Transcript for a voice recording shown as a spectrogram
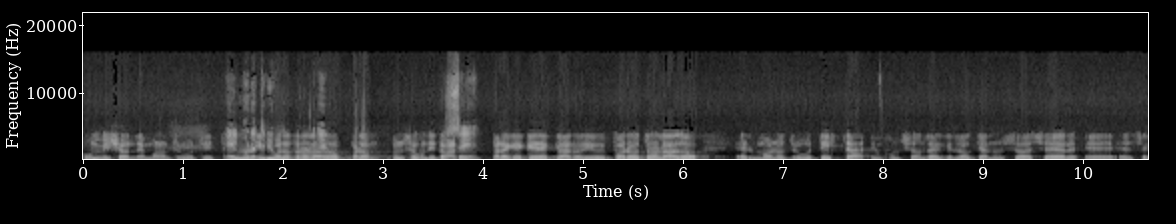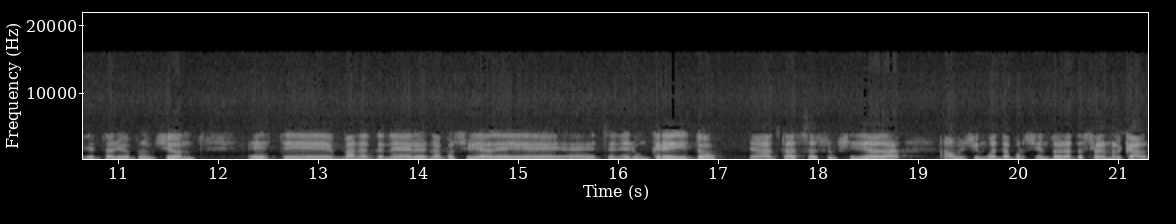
un millón de monotributistas. y por otro lado, perdón, un segundito más, para que quede claro, digo, y por otro lado, el monotributista, en función de lo que anunció ayer eh, el secretario de Producción, este, van a tener la posibilidad de eh, tener un crédito a tasa subsidiada a un 50% de la tasa del mercado.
